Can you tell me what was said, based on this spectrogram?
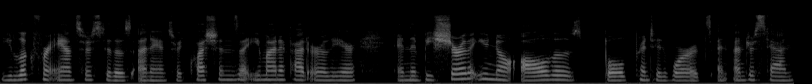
You look for answers to those unanswered questions that you might have had earlier. And then be sure that you know all those bold printed words and understand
